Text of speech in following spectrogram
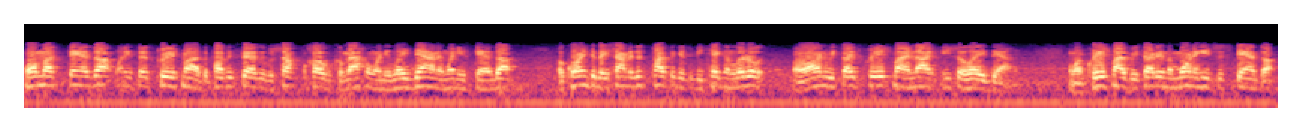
one must stand up when he says Kriya Shema the Pasuk says V'Shach B'cho U'Kumach when you lay down and when you stand up. According to Beis Shammai this Pasuk is to be taken literally. When one recites Kriya Shema at night he shall lay down. And when Kriya Shema is recited in the morning he should stand up.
